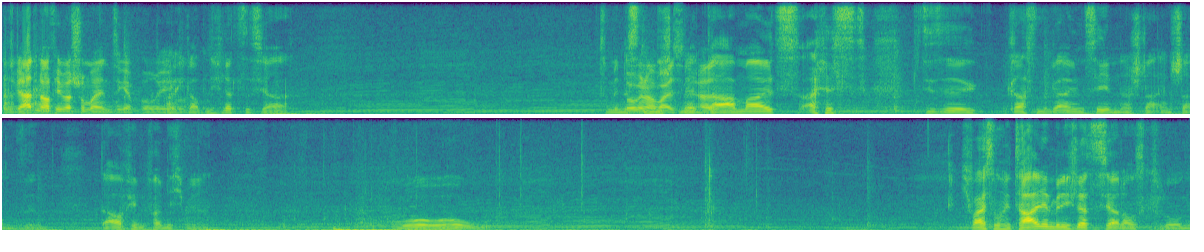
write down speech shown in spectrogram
Also wir hatten auf jeden Fall schon mal in Singapur Aber ich Regen. glaube nicht letztes Jahr. Zumindest So genau nicht ich mehr nicht. Also- damals, als diese krassen geilen Szenen entstanden sind. Da auf jeden Fall nicht mehr. Wow. Ich weiß noch, Italien bin ich letztes Jahr rausgeflogen.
